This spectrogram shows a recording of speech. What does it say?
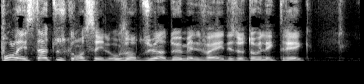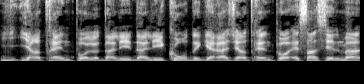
Pour l'instant, tout ce qu'on sait, aujourd'hui, en 2020, des autos électriques, ils n'entraînent pas là, dans les dans les cours des garages, ils n'entraînent pas. Essentiellement,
